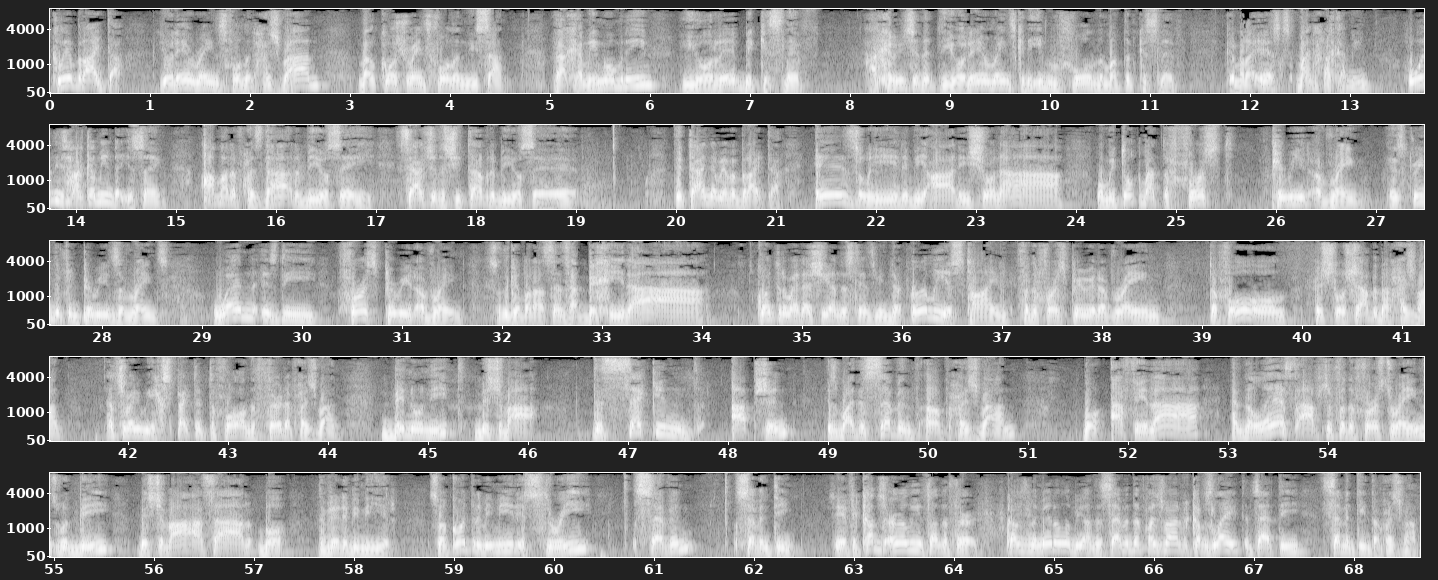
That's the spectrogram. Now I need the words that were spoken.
Clear Braita. Yoreh rains fall in Hashvan, Malkosh rains fall in Nisan. V'achamim omrim Yoreh b'Kislev. Hakamim say that the Yoreh rains can even fall in the month of Kislev. Gemara asks, Man Hakamim? Who are these Hakamim that you're saying? Amar of Hazda, Rabbi Yosei. It's actually the Shita of Rabbi Yosei. The Tanya we have a Braita. Ezuhi Shona. When we talk about the first period of rain, there's three different periods of rains. When is the first period of rain? So the Gemara says, Habechira according to the way that she understands, mean the earliest time for the first period of rain to fall, b'shlosha b'ben hajban. That's already we expect it to fall on the third of hajban. Benunit b'shva. The second option is by the seventh of hajban. Well, afila, and the last option for the first rains would be b'shva asar bo, the Rebbe Meir. So according to the Meir, it's three, seven, seventeen. If it comes early, it's on the third. If it comes in the middle, it'll be on the seventh of Cheshvan. If it comes late, it's at the seventeenth of Cheshvan.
